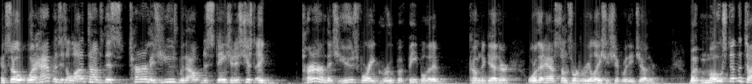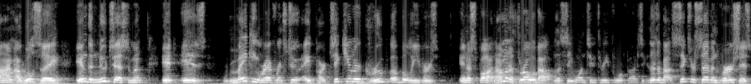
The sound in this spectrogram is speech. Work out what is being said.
And so, what happens is a lot of times this term is used without distinction. It's just a term that's used for a group of people that have come together or that have some sort of relationship with each other. But most of the time, I will say, in the New Testament, it is making reference to a particular group of believers in a spot. And I'm going to throw about, let's see, one, two, three, four, five, six. There's about six or seven verses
